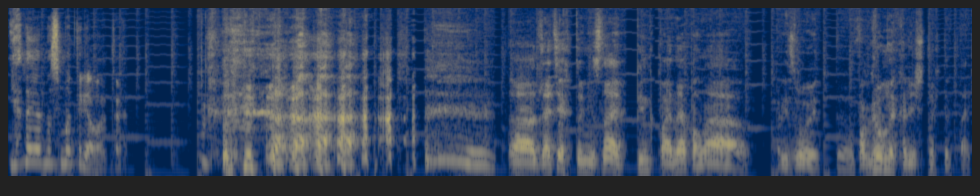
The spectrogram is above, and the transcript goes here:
Я, наверное, смотрел это. А, для тех, кто не знает, Pink Pineapple, она производит э, в огромных количествах хентай.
